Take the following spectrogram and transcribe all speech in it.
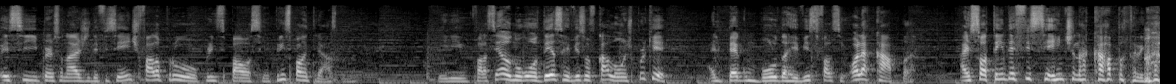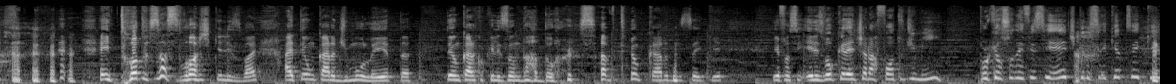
esse personagem deficiente fala pro principal, assim, principal entre aspas, né? Ele fala assim: ah, eu não odeio essa revista, vou ficar longe. Por quê? Aí ele pega um bolo da revista e fala assim: olha a capa. Aí só tem deficiente na capa, tá ligado? em todas as lojas que eles vão. Aí tem um cara de muleta, tem um cara com aqueles andadores, sabe? Tem um cara não sei o quê. E ele falou assim: eles vão querer tirar foto de mim, porque eu sou deficiente, que não sei o que, não sei o que.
